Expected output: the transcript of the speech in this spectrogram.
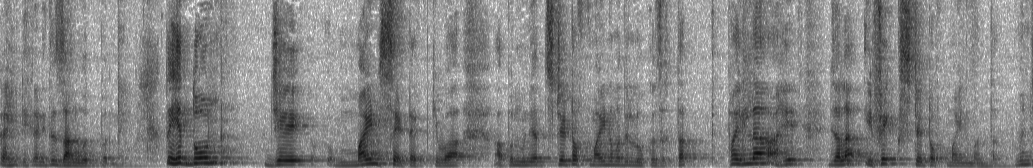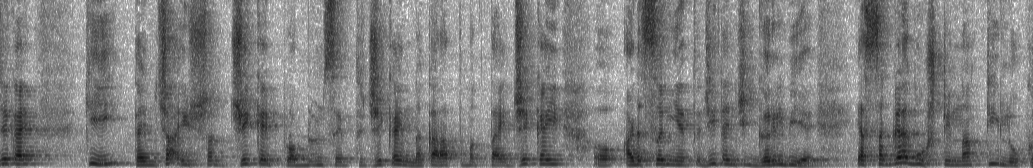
काही ठिकाणी ते जाणवत पण नाही. तर हे दोन जे माइंडसेट आहेत किंवा आपण म्हणूयात स्टेट ऑफ माइंडमध्ये लोक जगतात पहिला आहे ज्याला इफेक्ट स्टेट ऑफ माइंड म्हणतात. म्हणजे काय? की त्यांच्या आयुष्यात जे काही प्रॉब्लेम्स आहेत जे काही नकारात्मकता आहे जे काही अडचणी आहेत जी त्यांची गरिबी आहे या सगळ्या गोष्टींना ती लोक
